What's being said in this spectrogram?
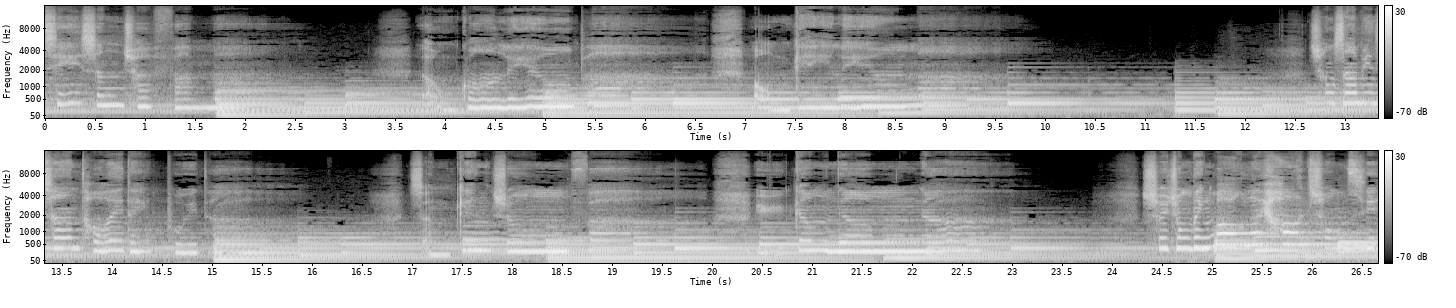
今天开始新出发吗？流过了吧。沙边餐台的配搭，曾经种花，如今暗哑。谁从屏幕里看从前，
